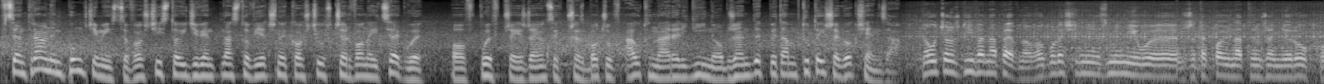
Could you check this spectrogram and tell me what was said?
W centralnym punkcie miejscowości stoi XIX-wieczny kościół z czerwonej cegły. O wpływ przejeżdżających przez Boczów aut na religijne obrzędy pytam tutejszego księdza. No uciążliwe na pewno. W ogóle się nie zmieniły, że tak powiem, natężenie ruchu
